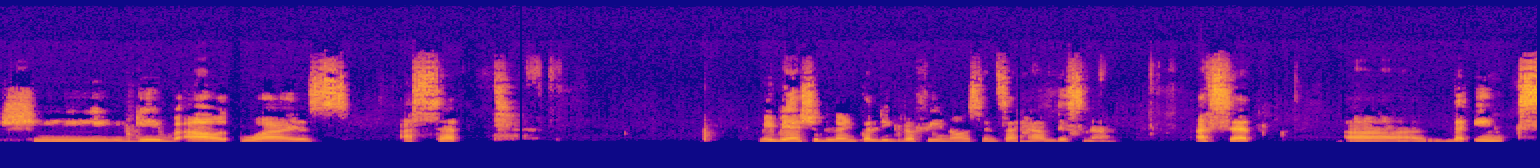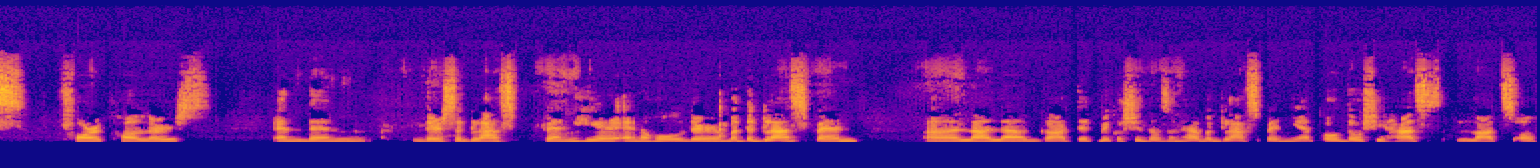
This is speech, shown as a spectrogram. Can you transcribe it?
she gave out was a set. Maybe I should learn calligraphy, no, since I have this now A set. Uh, the inks, four colors, and then there's a glass pen here and a holder. But the glass pen, uh, Lala got it because she doesn't have a glass pen yet, although she has lots of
